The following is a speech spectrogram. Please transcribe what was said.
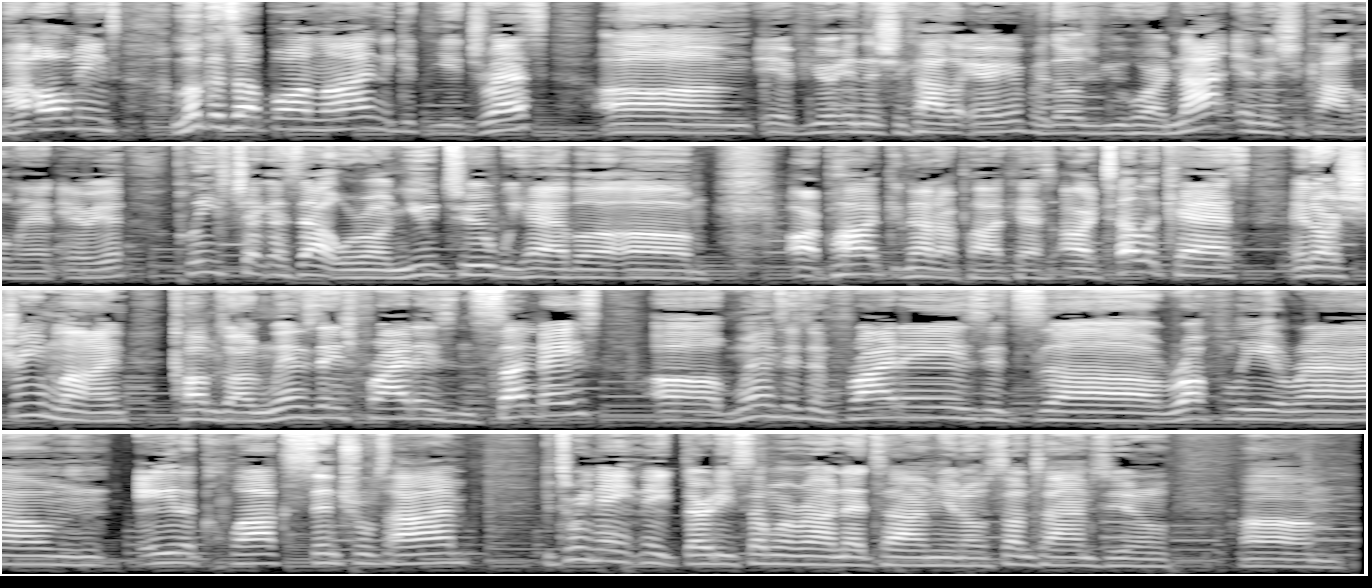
by all means, look us up online to get the address. Um, if you're in the Chicago area, for those of you who are not in the Chicagoland area, please check us out. We're on YouTube. We have uh, um, our pod, not our podcast, our telecast and our streamline comes on Wednesdays, Fridays, and Sundays. Uh, Wednesdays and Fridays, it's uh, roughly around eight o'clock Central Time, between eight and eight thirty, somewhere around that time. You know, sometimes you know. Um,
